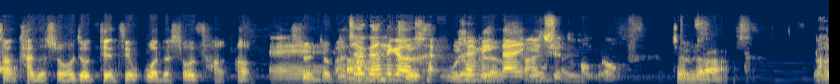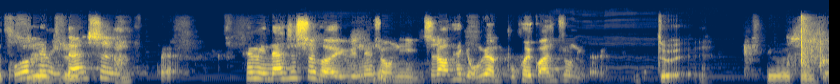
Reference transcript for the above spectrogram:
想看的时候就点进我的收藏啊，顺着把这跟那个黑黑名单异曲同工，真的。然后不过黑名单是对，黑名单是适合于那种你知道他永远不会关注你的人。对，比如是谁？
